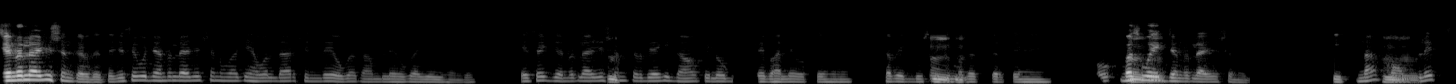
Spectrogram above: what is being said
जनरलाइज़ेशन कर देते हैं। जैसे वो जनरलाइज़ेशन हुआ कि हवलदार शिंदे होगा, काम्बले होगा, यही होंगे। ऐसे एक हुँ, जनरलाइज़ेशन कर दिया कि गाँव के लोग भोले-भाले होते हैं, सब एक-दूसरे हुँ, की हुँ, मदद करते हैं। वो बस हुँ, वो हुँ, एक जनरलाइज़ेशन हुई। इतना कॉम्प्लेक्स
